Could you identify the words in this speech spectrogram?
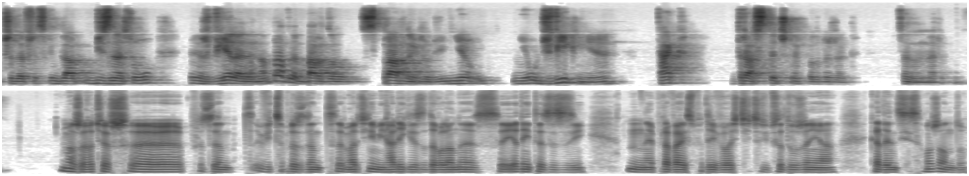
przede wszystkim dla biznesu, ponieważ wiele naprawdę bardzo sprawnych ludzi nie, nie udźwignie tak drastycznych podwyżek cen energii. Może chociaż e, prezydent, wiceprezydent Marcin Michalik jest zadowolony z jednej decyzji Prawa i Sprawiedliwości, czyli przedłużenia kadencji samorządu.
